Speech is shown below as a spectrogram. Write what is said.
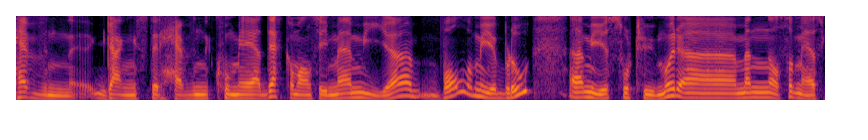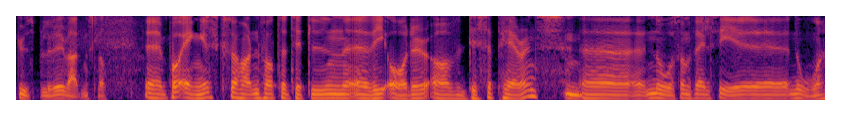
hevn, gangsterhevnkomedie, kan man si, med mye vold og mye blod, eh, mye sort humor, men også med skuespillere i verdensklasse. På engelsk så har den fått tittelen The Order of Disappearance, mm. noe som vel sier noe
